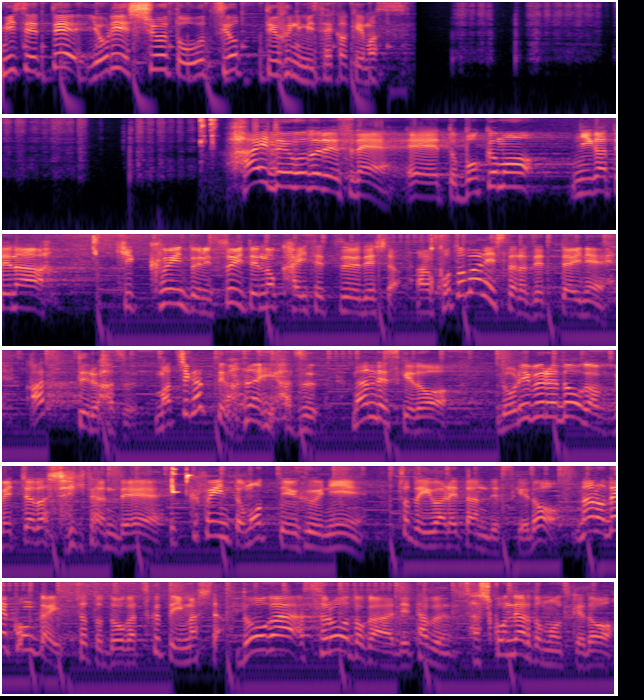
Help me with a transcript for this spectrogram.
見せてよりシュートを打つよっていう風に見せかけますはいということでですねえー、っと僕も苦手なキックフェイントについての解説でした。あの言葉にしたら絶対ね合ってるはず間違ってはないはずなんですけどドリブル動画めっちゃ出してきたんでキックフェイントもっていう風にちょっと言われたんですけどなので今回ちょっと動画作ってみました。動画スローとかで多分差し込んであると思うんですけど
